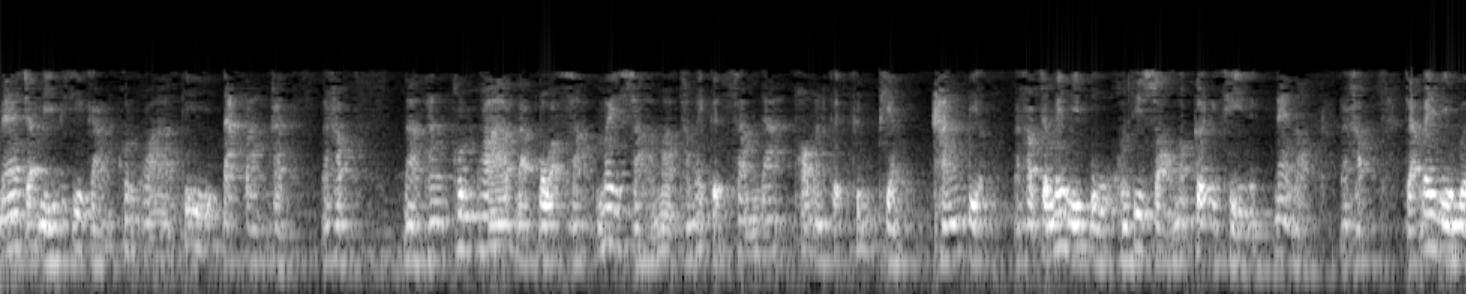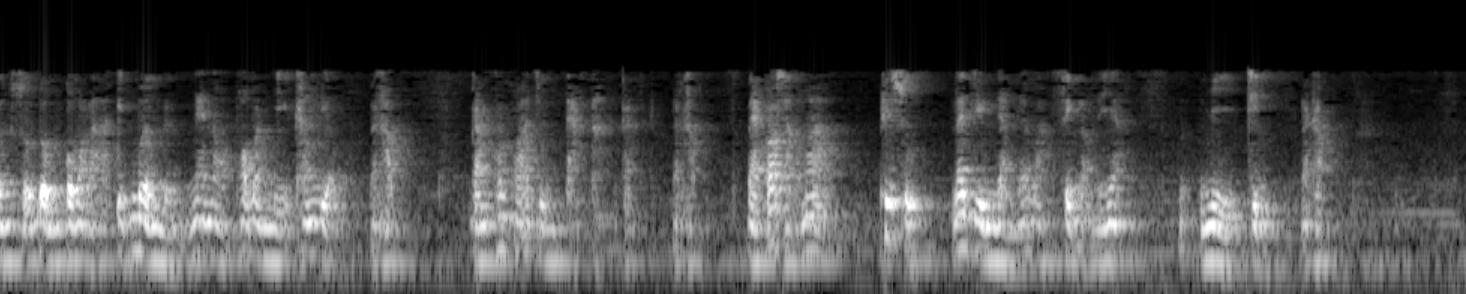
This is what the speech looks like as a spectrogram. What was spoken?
แม้จะมีวิธีการค้นคว้าที่แตกต่างกันนะครับนะทางค้นคว้าแบบประวัติศาสตร์ไม่สามารถทำให้เกิดซ้ำได้ เพราะมันเกิดขึ้นเพียงครั้งเดียว นะครับ จะไม่มีปู่คนที่สองมาเกิดอีกทีหนึ่งแน่นอนนะครับ จะไม่มีเมืองโสดมโกมราอีกเมืองหนึ่งแน่นอน เพราะมันมีครั้งเดียวนะครับ การค้นคว้าจึงแตกต่างกันนะครับ แต่ก็สามารถพิสูจน์และยืนยันได้ว่าสิ่งเหล่านี้มีจริงนะครับ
